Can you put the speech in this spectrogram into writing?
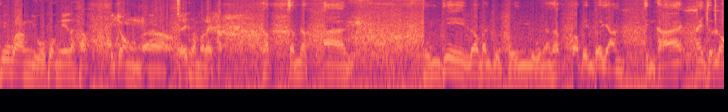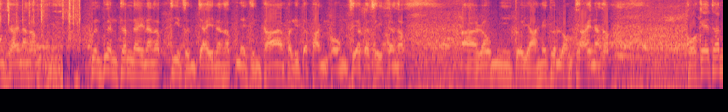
ที่วางอยู่พวกนี้นะครับ พี่จ้องเอ่อใช้ทำอะไรครับ ครับสำหรับอ่า ถุงที่เราบรรจุปุ๋ยอยู่นะครับ ก็เป็นตัวอย่างสินค้าให้ทดลองใช้นะครับ เพื่อนๆท่านใดนะครับที่สนใจนะครับในสินค้าผลิตภัณฑ์ของเสือเกษตรนะครับอ่าเรามีตัวอย่างให้ทดลองใช้นะครับ ขอแค่ท่าน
